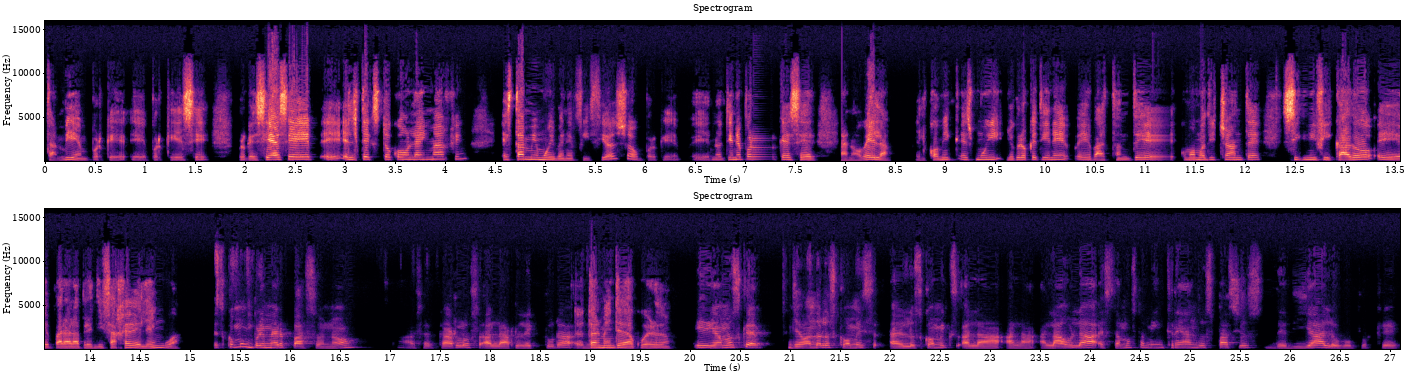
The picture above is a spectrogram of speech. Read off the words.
también, porque, eh, porque, ese, porque sea ese, eh, el texto con la imagen es también muy beneficioso, porque eh, no tiene por qué ser la novela. El cómic es muy, yo creo que tiene bastante, como hemos dicho antes, significado para el aprendizaje de lengua. Es como un primer paso, ¿no? Acercarlos a la lectura. Totalmente de acuerdo. Y digamos que llevando los cómics, los cómics a la, al aula, estamos también creando espacios de diálogo, porque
